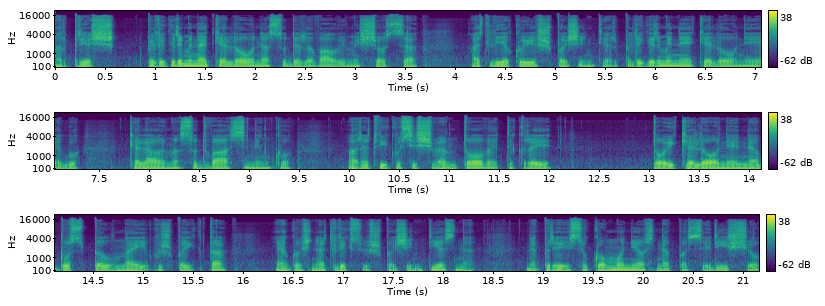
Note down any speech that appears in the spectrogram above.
ar prieš piligriminę kelionę sudalyvauju mišiuose, atlieku išpažinti, ar piligriminėje kelionėje, jeigu keliaujame su dvasininku, ar atvykus į šventovę, tikrai toji kelionė nebus pilnai užbaigta, jeigu aš netliksiu išpažinties, ne, neprieisiu komunijos, nepasiryšiu,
